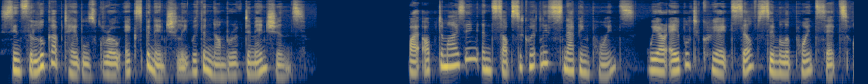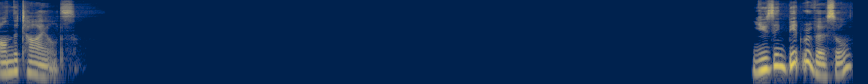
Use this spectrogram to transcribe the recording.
since the lookup tables grow exponentially with the number of dimensions. By optimizing and subsequently snapping points, we are able to create self-similar point sets on the tiles. Using bit reversal,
